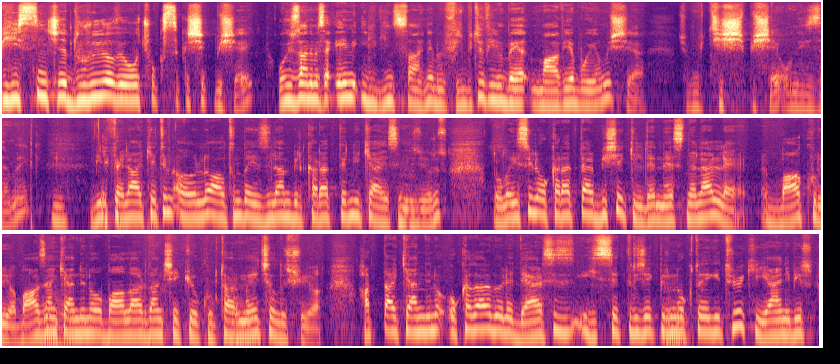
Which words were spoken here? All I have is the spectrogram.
bir hissin içinde duruyor ve o çok sıkışık bir şey. O yüzden de mesela en ilginç sahne böyle film, bütün filmi maviye boyamış ya. Çok müthiş bir şey onu izlemek. Bir felaketin ağırlığı altında ezilen bir karakterin hikayesini izliyoruz. Dolayısıyla o karakter bir şekilde nesnelerle bağ kuruyor. Bazen kendini o bağlardan çekiyor, kurtarmaya çalışıyor. Hatta kendini o kadar böyle değersiz hissettirecek bir noktaya getiriyor ki yani bir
